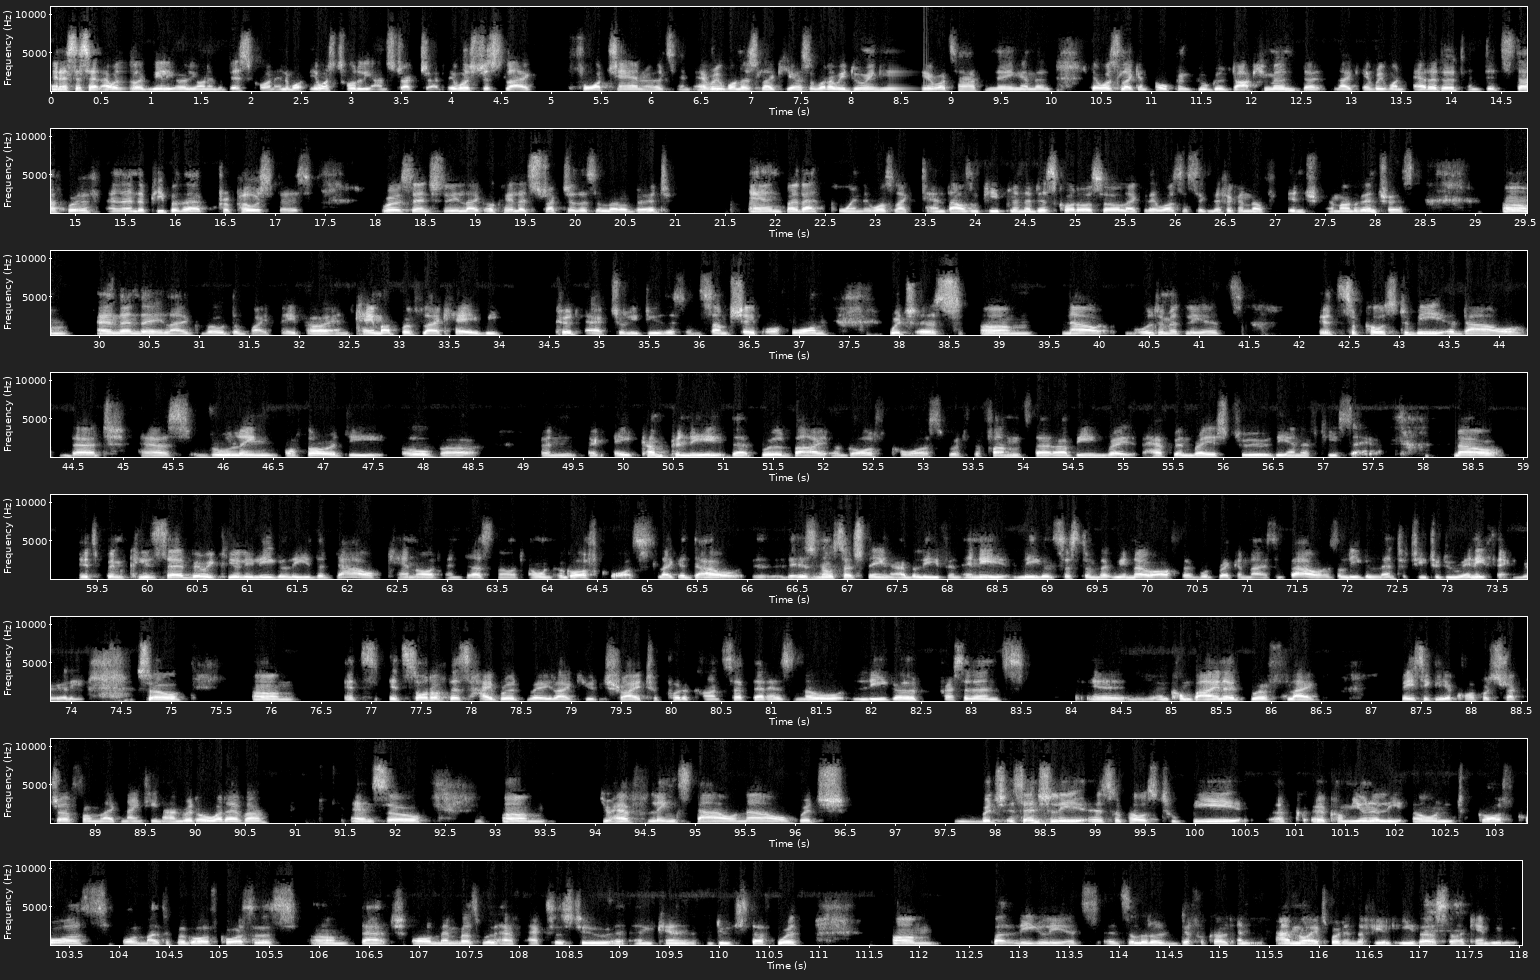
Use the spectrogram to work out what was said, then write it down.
And as I said, I was like really early on in the Discord, and it was totally unstructured. It was just like four channels, and everyone is like, "Yeah, so what are we doing here? What's happening?" And then there was like an open Google document that like everyone edited and did stuff with, and then the people that proposed this were essentially like, okay, let's structure this a little bit. And by that point, it was like 10,000 people in the Discord or so. Like there was a significant of int- amount of interest. Um, and then they like wrote the white paper and came up with like, hey, we could actually do this in some shape or form, which is um, now ultimately it's it's supposed to be a DAO that has ruling authority over an, a, a, company that will buy a golf course with the funds that are being have been raised through the NFT sale. Now, it's been clear, said very clearly legally the DAO cannot and does not own a golf course. Like a DAO, uh, there is no such thing, I believe, in any legal system that we know of that would recognize a DAO as a legal entity to do anything really. So, um, it's it's sort of this hybrid way, like you try to put a concept that has no legal precedence in, uh, and combine it with like basically a corporate structure from like 1900 or whatever. And so um, you have Links DAO now, which which essentially is supposed to be a, a, communally owned golf course or multiple golf courses um, that all members will have access to and can do stuff with. Um, but legally it's it's a little difficult. And i'm no expert in the field either so i can't really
